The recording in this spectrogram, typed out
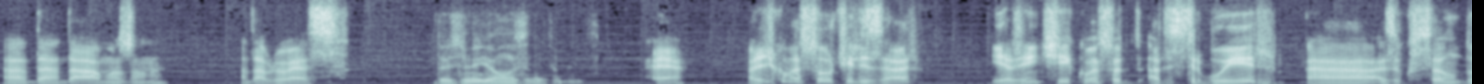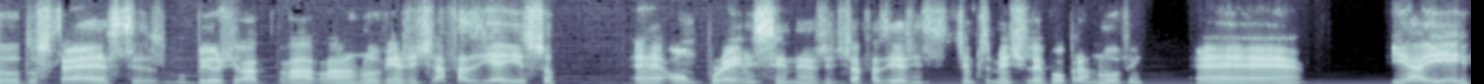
a, da, da Amazon, né? A AWS. 2011, mais ou menos. É. A gente começou a utilizar e a gente começou a distribuir a execução do, dos testes, o build lá, lá, lá, na nuvem. A gente já fazia isso é, on-premise, né? A gente já fazia, a gente simplesmente levou para a nuvem. É, e aí,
